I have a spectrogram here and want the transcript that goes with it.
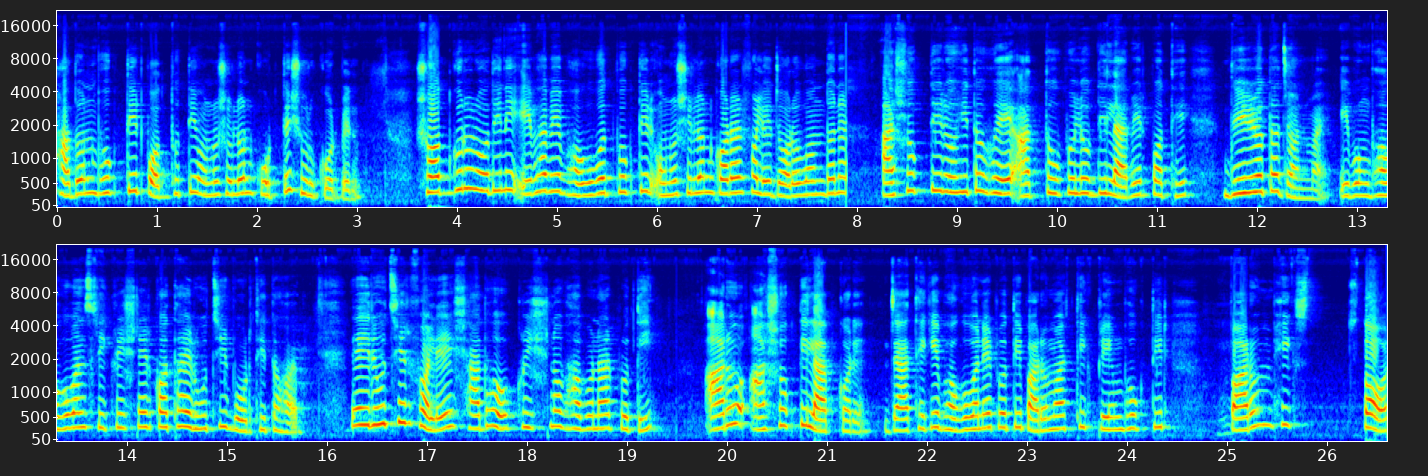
সাধন ভক্তির পদ্ধতি অনুশীলন করতে শুরু করবেন। সদ্গুরুর অধীনে এভাবে ভগবত ভক্তির অনুশীলন করার ফলে জড়বন্ধনে আসক্তি রহিত হয়ে আত্ম উপলব্ধি লাভের পথে দৃঢ়তা জন্মায় এবং ভগবান শ্রীকৃষ্ণের কথায় রুচি বর্ধিত হয়। এই রুচির ফলে সাধক কৃষ্ণ ভাবনার প্রতি আরও আসক্তি লাভ করেন যা থেকে ভগবানের প্রতি পারমার্থিক প্রেম ভক্তির প্রারম্ভিক স্তর,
